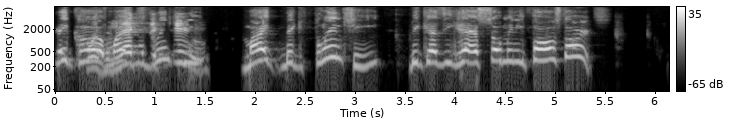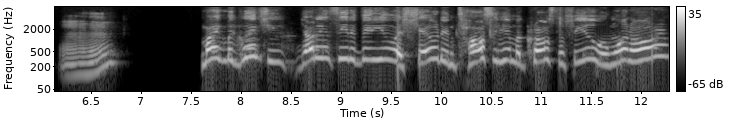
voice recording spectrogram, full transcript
they call Mike McGlinchey Mike McFlinchy because he has so many false starts. Mm-hmm. Mike McGlinchey, y'all didn't see the video of Sheldon tossing him across the field with one arm?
